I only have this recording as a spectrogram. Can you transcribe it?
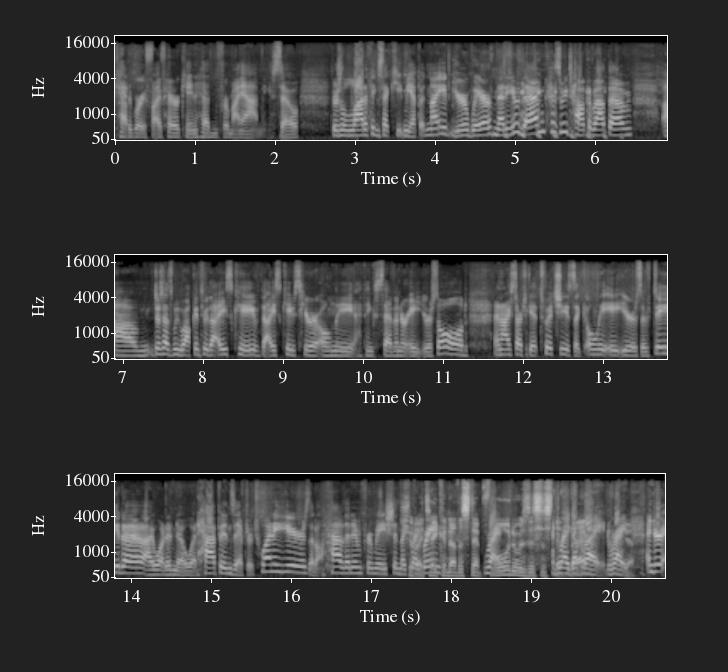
category five hurricane heading for Miami? So there's a lot of things that keep me up at night. You're aware of many of them because we talk about them. Um, just as we walk in through the ice cave, the ice caves here are only, I think, seven or eight years old. And I start to get twitchy. It's like only eight years of data. I want to know what happens after 20 years. I don't have that information. Like Should my I brain, take another step Right. forward, or is this a step Right, back? right, right. Yeah. And your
